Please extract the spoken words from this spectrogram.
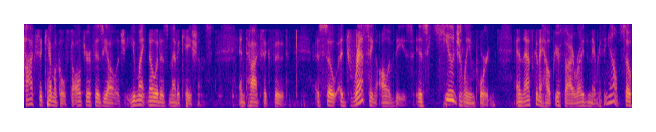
toxic chemicals to alter your physiology. You might know it as medications and toxic food. So addressing all of these is hugely important, and that's going to help your thyroid and everything else. So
